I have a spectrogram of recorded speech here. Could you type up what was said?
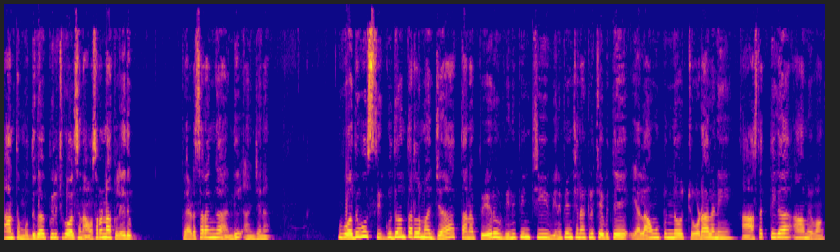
అంత ముద్దుగా పిలుచుకోవాల్సిన అవసరం నాకు లేదు. పెడసరంగా అంది అంజన. వధువు సిగ్గుదొంతర్ల మధ్య తన పేరు వినిపించి వినిపించినట్లు చెబితే ఎలా ఉంటుందో చూడాలని ఆసక్తిగా ఆమె వంక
